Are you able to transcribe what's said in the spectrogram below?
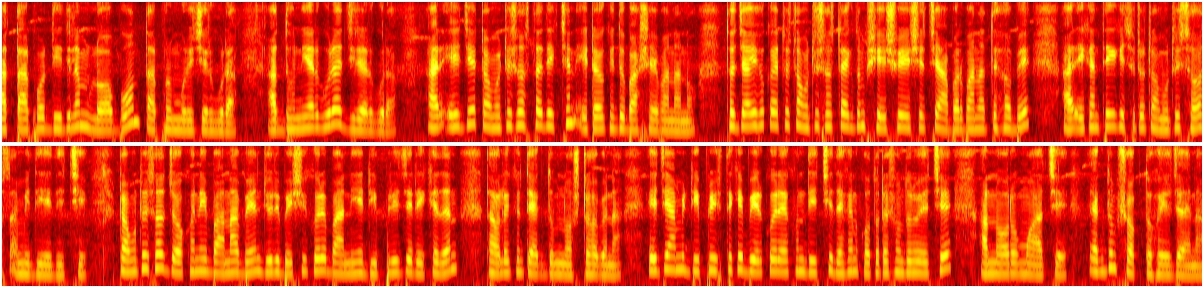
আর তারপর দিয়ে দিলাম লবণ, তারপর মরিচের গুঁড়া আর ধনিয়ার গুঁড়া, জিরার গুঁড়া। আর এই যে টমেটো সসটা দেখছেন, এটাও কিন্তু বাসায় বানানো। তো যাই হোক, একটা টমেটো সসটা একদম শেষ হয়ে এসেছে, আবার বানাতে হবে। আর এখান থেকে কিছুটা টমেটো সস আমি দিয়ে দিচ্ছি। টমেটো সস যখনই বানাবেন, যদি বেশি করে বানিয়ে ডিপ ফ্রিজে রেখে দেন, তাহলে কিন্তু একদম নষ্ট হবে না। এই যে আমি ডিপ ফ্রিজ থেকে বের করে এখন দিচ্ছি, দেখেন কতটা সুন্দর হয়েছে আর নরমও আছে, একদম শক্ত হয়ে যায় না।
